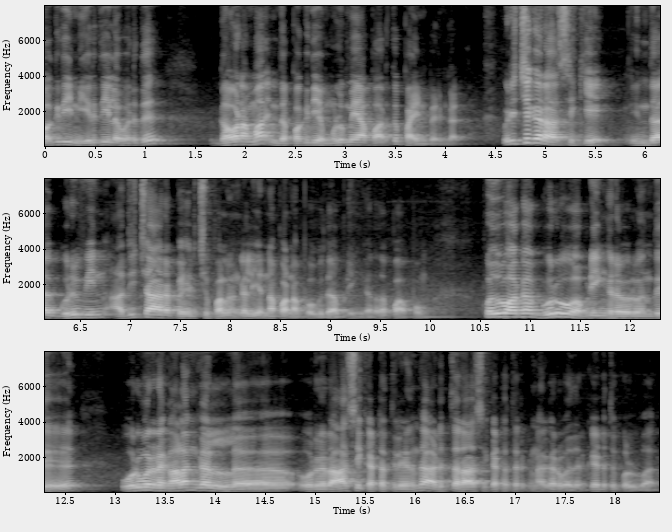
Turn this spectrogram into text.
பகுதியின் இறுதியில் வருது. கவனமாக இந்த பகுதியை முழுமையாக பார்த்து பயன்பெறுங்கள். விருச்சிக ராசிக்கு இந்த குருவின் அதிச்சார பயிற்சி பலன்கள் என்ன பண்ண போகுது அப்படிங்கிறத பார்ப்போம். பொதுவாக குரு அப்படிங்கிறவர் வந்து ஒரு வருட காலங்கள் ஒரு ராசி கட்டத்திலிருந்து அடுத்த ராசி கட்டத்திற்கு நகர்வதற்கு எடுத்துக்கொள்வார்.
